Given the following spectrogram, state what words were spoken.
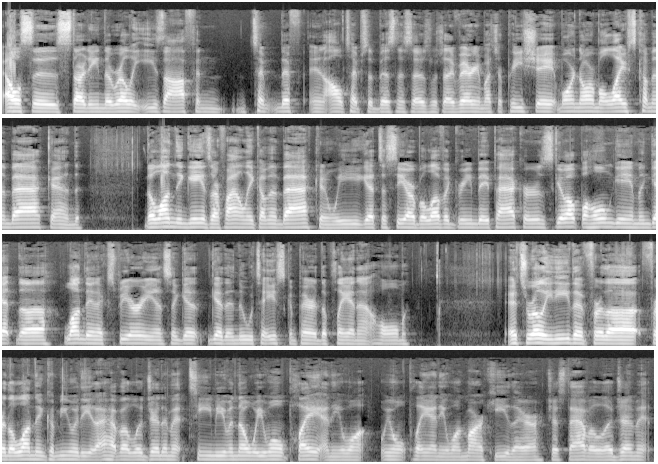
else is starting to really ease off in in all types of businesses, which I very much appreciate. More normal life's coming back, and the London games are finally coming back, and we get to see our beloved Green Bay Packers give up a home game and get the London experience and get get a new taste compared to playing at home. It's really needed for the for the London community to have a legitimate team, even though we won't play anyone we won't play anyone marquee there. Just to have a legitimate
